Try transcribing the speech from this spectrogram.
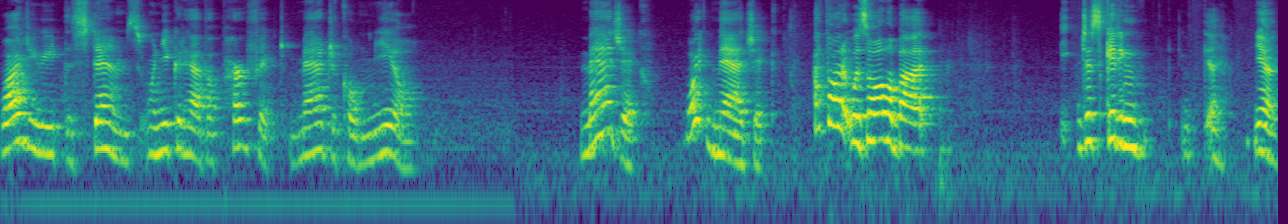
Why do you eat the stems when you could have a perfect magical meal? Magic? What magic? I thought it was all about just getting, uh, yeah,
